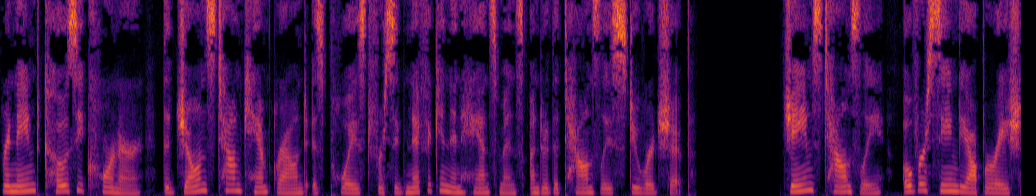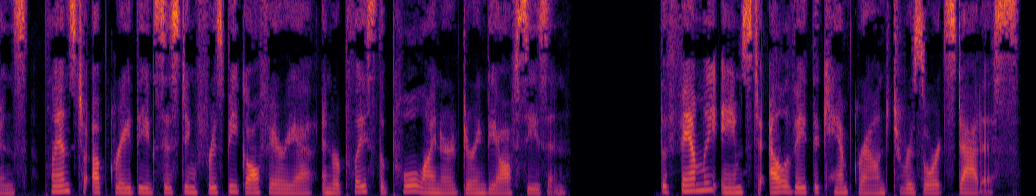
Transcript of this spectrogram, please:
Renamed Cozy Corner, the Jonestown campground is poised for significant enhancements under the Townsley's stewardship. James Townsley, overseeing the operations, plans to upgrade the existing frisbee golf area and replace the pool liner during the off-season. The family aims to elevate the campground to resort status.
